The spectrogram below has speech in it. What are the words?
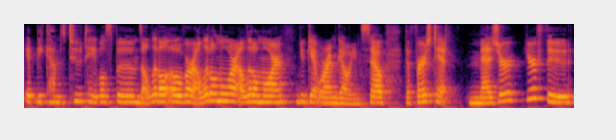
it becomes two tablespoons, a little over, a little more, a little more. You get where I'm going. So the first tip measure your food,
